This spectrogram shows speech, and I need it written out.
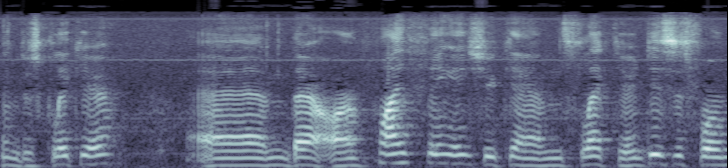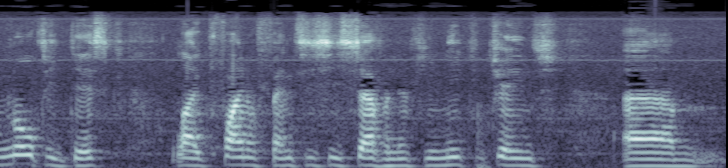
and just click here and there are five things you can select here. This is for multi-disc like Final Fantasy VII if you need to change um,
